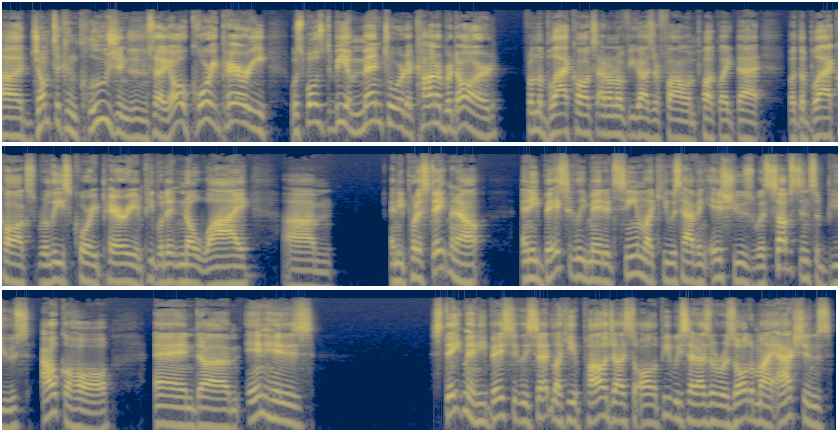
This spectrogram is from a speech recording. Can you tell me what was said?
uh, jump to conclusions and say, oh, Corey Perry was supposed to be a mentor to Connor Bedard from the Blackhawks. I don't know if you guys are following Puck like that, but the Blackhawks released Corey Perry and people didn't know why. Um, and he put a statement out and he basically made it seem like he was having issues with substance abuse, alcohol, and um, in his statement, he basically said like he apologized to all the people. He said, as a result of my actions,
